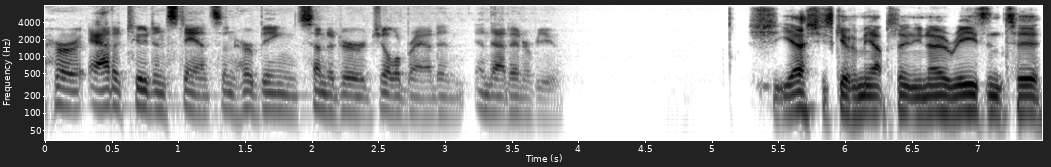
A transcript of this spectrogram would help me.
her attitude and stance and her being Senator Gillibrand in, in that interview? She, yeah, she's given me absolutely no reason to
